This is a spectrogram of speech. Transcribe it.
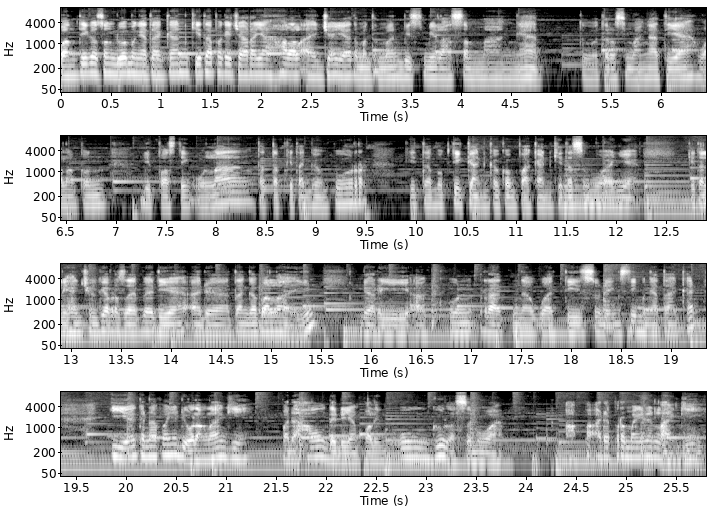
Ponti02 mengatakan, kita pakai cara yang halal aja ya teman-teman, bismillah semangat. Tuh, terus semangat ya, walaupun diposting ulang, tetap kita gempur, kita buktikan kekompakan kita semuanya. Kita lihat juga persahabat ya, ada tanggapan lain dari akun Ratnawati Sunengsi mengatakan, iya kenapanya diulang lagi? Padahal dede yang paling unggul semua. Apa ada permainan lagi?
